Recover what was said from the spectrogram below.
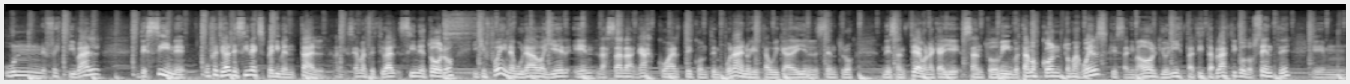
un festival de cine, un festival de cine experimental, que se llama el Festival Cine Toro, y que fue inaugurado ayer en la sala Gasco Arte Contemporáneo, que está ubicada ahí en el centro de Santiago, en la calle Santo Domingo. Estamos con Tomás Wells, que es animador, guionista, artista plástico, docente, em,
